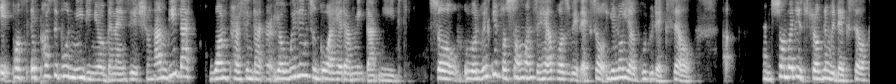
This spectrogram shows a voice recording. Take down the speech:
a, pos- a possible need in your organization and be that one person that you're willing to go ahead and meet that need. So we are looking for someone to help us with Excel. You know you're good with Excel and somebody is struggling with Excel,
